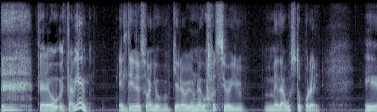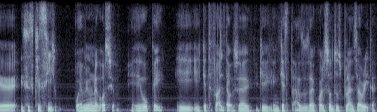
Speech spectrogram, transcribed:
Pero está bien. Él tiene el sueño, quiere abrir un negocio y me da gusto por él. Eh, dices que sí, voy a abrir un negocio. Y digo, ok, ¿Y, qué te falta? O sea, ¿en qué estás? O sea, ¿cuáles son tus planes ahorita?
